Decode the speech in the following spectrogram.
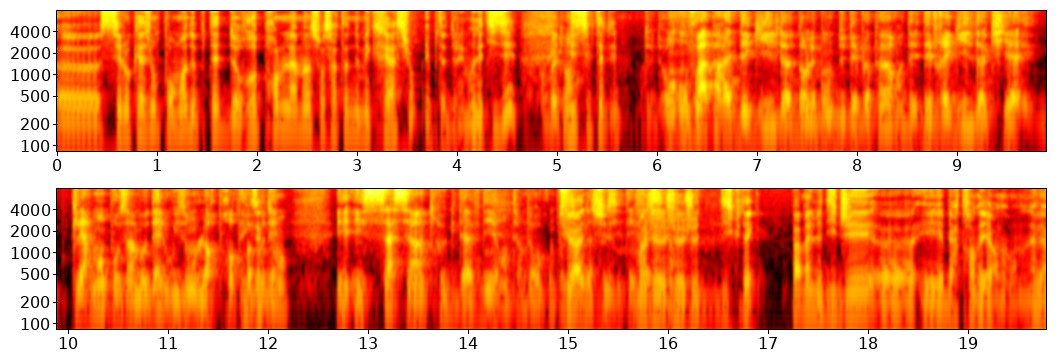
euh, c'est l'occasion pour moi de peut-être de reprendre la main sur certaines de mes créations et peut-être de les monétiser. Complètement. Mais c'est peut-être on, on, voit apparaître des guildes dans le monde du développeur, des, des vraies guildes qui clairement posent un modèle où ils ont leur propre Exactement. monnaie. Et, et, ça, c'est un truc d'avenir en termes de recomposition as, de la société. Tu, moi, je, je, je, discute avec pas mal de DJ euh, et Bertrand d'ailleurs on en avait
